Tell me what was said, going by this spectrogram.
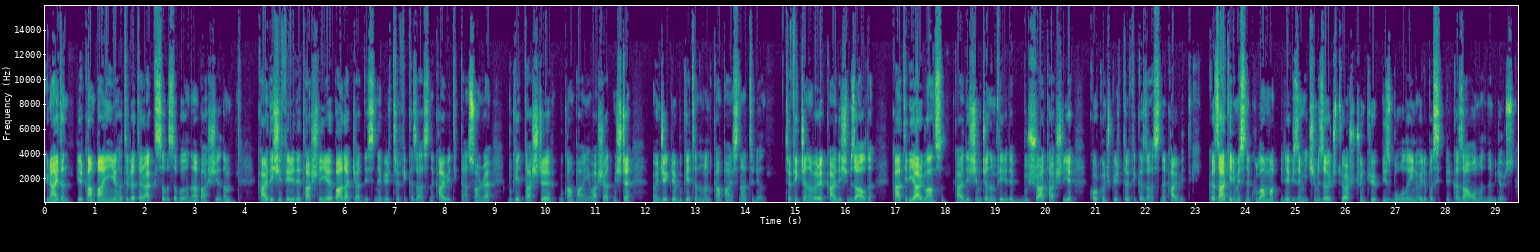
Günaydın. Bir kampanyayı hatırlatarak salı sabahına başlayalım. Kardeşi Feride Taşlı'yı Bağdat Caddesi'nde bir trafik kazasında kaybettikten sonra Buket Taşlı bu kampanyayı başlatmıştı. Öncelikle Buket Hanım'ın kampanyasını hatırlayalım. Trafik canavarı kardeşimizi aldı. Katili yargılansın. Kardeşim canım Feride Büşra Taşlı'yı korkunç bir trafik kazasında kaybettik. Kaza kelimesini kullanmak bile bizim içimizi acıtıyor çünkü biz bu olayın öyle basit bir kaza olmadığını biliyoruz.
